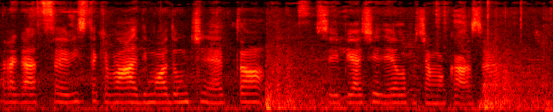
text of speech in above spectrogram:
Ragazze visto che va di moda uncinetto se vi piace l'idea lo facciamo a casa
